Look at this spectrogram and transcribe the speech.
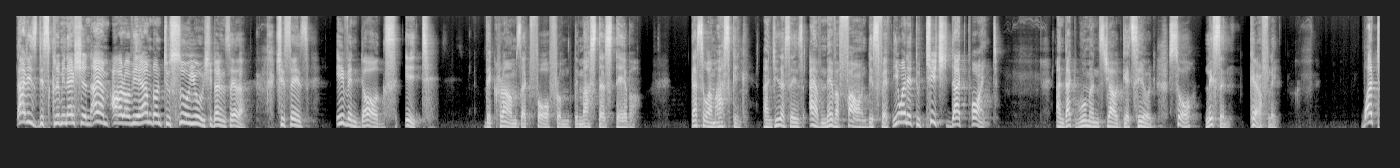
That is discrimination. I am out of here. I'm going to sue you. She doesn't say that. She says, Even dogs eat the crumbs that fall from the master's table. That's what I'm asking. And Jesus says, I have never found this faith. He wanted to teach that point and that woman's child gets healed. So listen carefully. What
